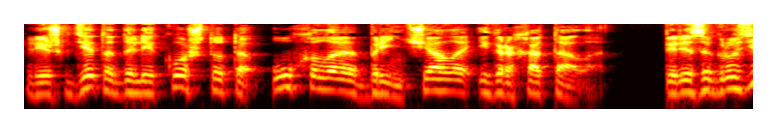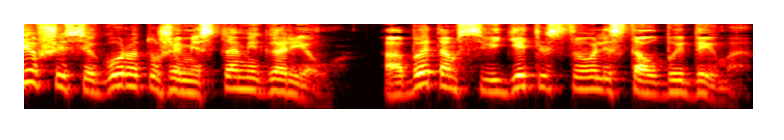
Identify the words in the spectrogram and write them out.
Лишь где-то далеко что-то ухало, бренчало и грохотало. Перезагрузившийся город уже местами горел. Об этом свидетельствовали столбы дыма.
